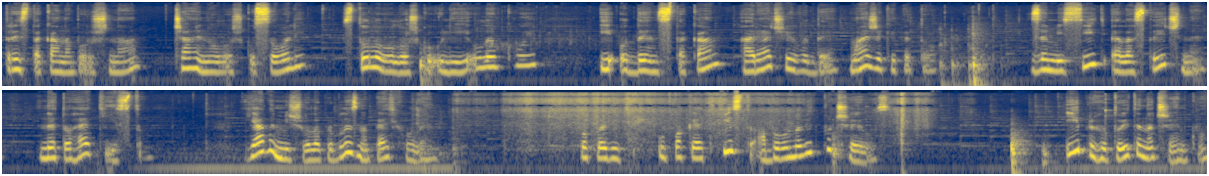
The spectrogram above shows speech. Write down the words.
3 стакана борошна, чайну ложку солі, столову ложку олії оливкової і 1 стакан гарячої води, майже кипяток. Замісіть еластичне, не тоге тісто. Я вимішувала приблизно 5 хвилин. Покладіть у пакет тісто, аби воно відпочилось. І приготуйте начинку.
